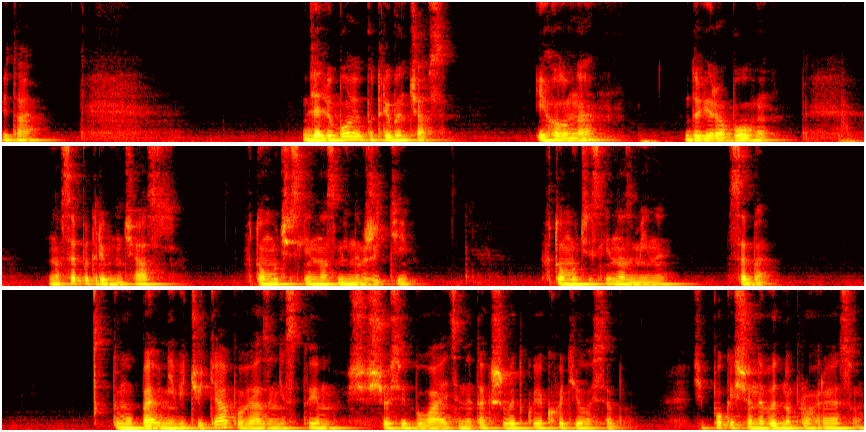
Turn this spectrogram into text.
Вітаю. Для любові потрібен час. І головне довіра Богу. На все потрібен час, в тому числі на зміни в житті, в тому числі на зміни себе. Тому певні відчуття пов'язані з тим, що щось відбувається не так швидко, як хотілося б, чи поки що не видно прогресу,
